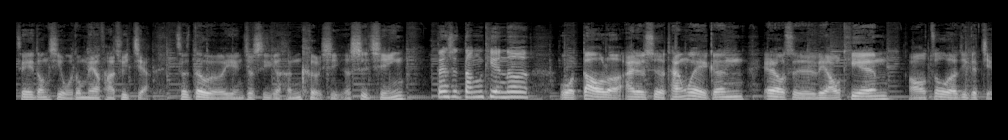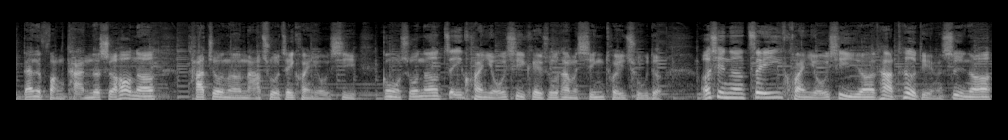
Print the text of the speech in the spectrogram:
这些东西我都没有法去讲。这对我而言就是一个很可惜的事情。但是当天呢，我到了爱乐士的摊位跟 ELS 聊天，然后做了这个简单的访谈的时候呢，他就呢拿出了这款游戏，跟我说呢，这一款游戏可以说他们新推出的，而且呢，这一款游戏呢，它的特点是呢。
